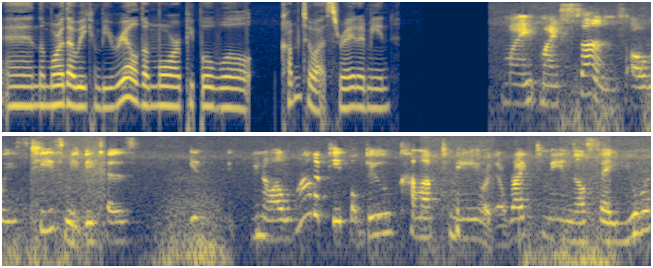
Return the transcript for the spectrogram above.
and the more that we can be real, the more people will come to us, right? I mean, my my sons always tease me because it, you know, a lot of people do come up to me or they'll write to me and they'll say, "You're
